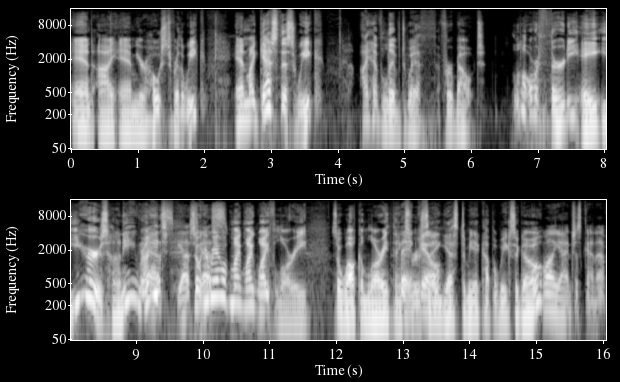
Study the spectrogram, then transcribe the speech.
and I am your host for the week. And my guest this week, I have lived with for about a little over 38 years, honey, right? Yes, yes, So here we yes. have my, my wife, Laurie. So welcome, Laurie. Thanks Thank for you. saying yes to me a couple weeks ago. Well, yeah, it just kind of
